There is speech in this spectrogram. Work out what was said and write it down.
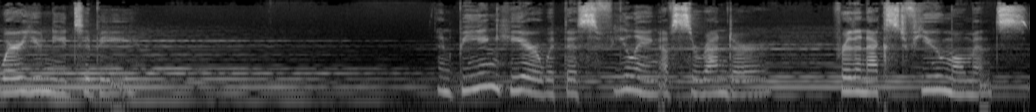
where you need to be being here with this feeling of surrender for the next few moments.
